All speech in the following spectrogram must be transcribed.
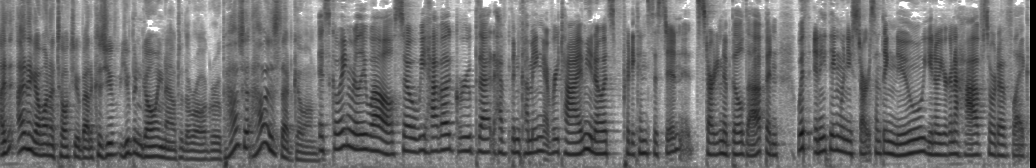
I, th- I think I want to talk to you about it because you've you've been going now to the Raw Group. How's it? How is that going? It's going really well. So we have a group that have been coming every time. You know, it's pretty consistent. It's starting to build up. And with anything, when you start something new, you know, you're to have sort of like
